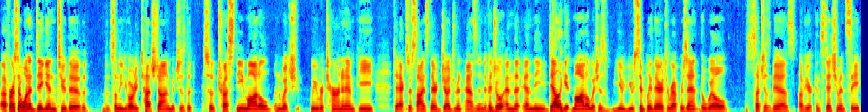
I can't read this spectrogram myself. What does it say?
uh, first, I want to dig into the the something you've already touched on, which is the sort of trustee model in which we return an MP to exercise their judgment as an individual, and the and the delegate model, which is you you simply there to represent the will such as it is of your constituency.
